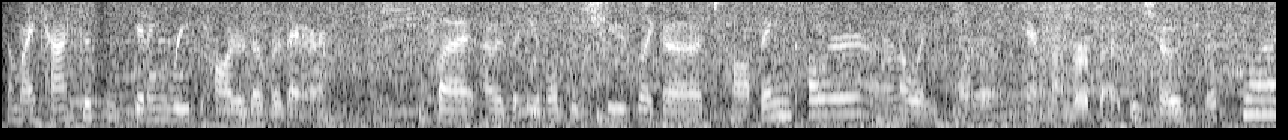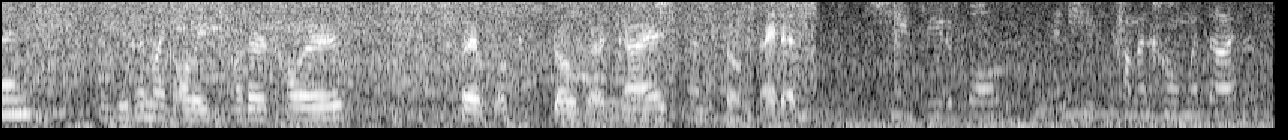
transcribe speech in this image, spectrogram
So my cactus is getting repotted over there, but I was able to choose like a topping color. I don't know what you called it, I can't remember, but we chose this one. There's even like all these other colors, but it looks so good, guys. I'm so excited. She's beautiful, and she's coming home with us.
